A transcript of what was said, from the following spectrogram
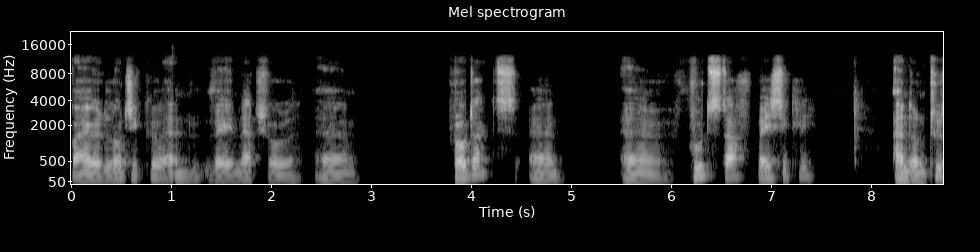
biological and very natural um, products and uh, food stuff basically. And on two,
